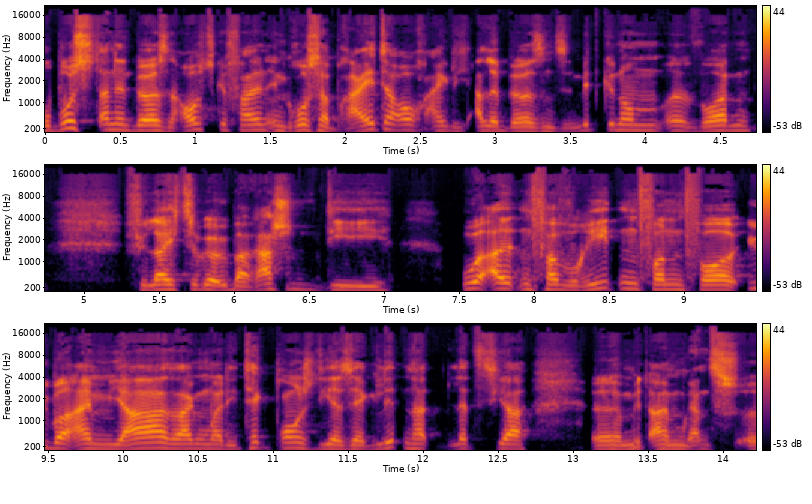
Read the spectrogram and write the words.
robust an den Börsen ausgefallen, in großer Breite auch. Eigentlich alle Börsen sind mitgenommen äh, worden. Vielleicht sogar überraschend die uralten Favoriten von vor über einem Jahr, sagen wir mal die Tech-Branche, die ja sehr gelitten hat letztes Jahr äh, mit einem ganz äh,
